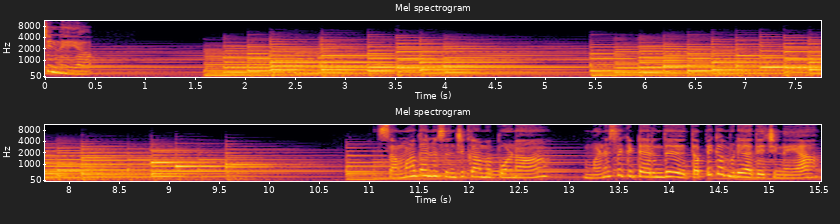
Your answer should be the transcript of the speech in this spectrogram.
சின்னையா. சமாதானம் செஞ்சுக்காம போனா மனசுகிட்ட இருந்து தப்பிக்க முடியாதே சின்னையா.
